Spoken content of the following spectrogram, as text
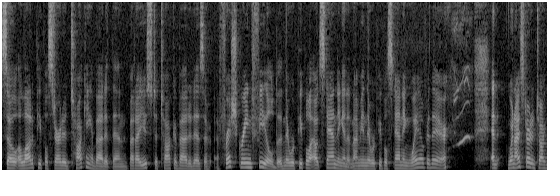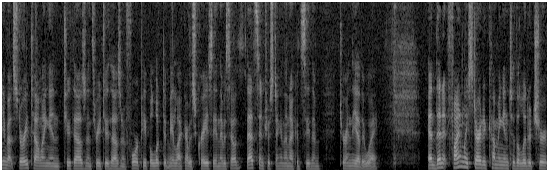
So a lot of people started talking about it then, but I used to talk about it as a, a fresh green field, and there were people outstanding in it. I mean, there were people standing way over there. and when I started talking about storytelling in 2003, 2004, people looked at me like I was crazy, and they would say, "Oh, that's interesting," and then I could see them turn the other way. And then it finally started coming into the literature,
